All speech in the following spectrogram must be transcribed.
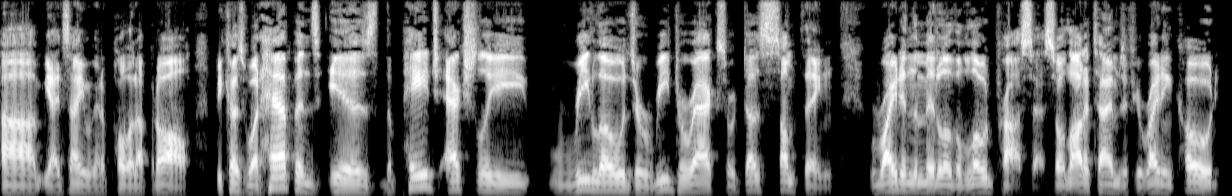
um, yeah, it's not even going to pull it up at all. Because what happens is the page actually reloads or redirects or does something right in the middle of the load process. So a lot of times if you're writing code,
